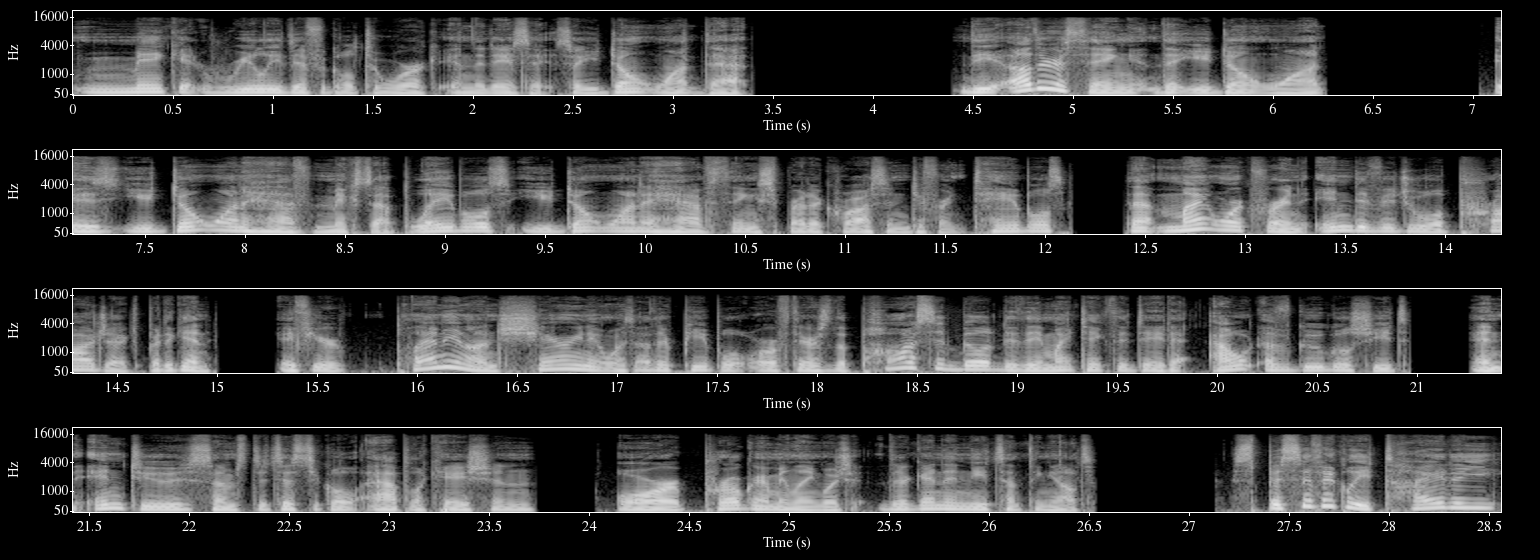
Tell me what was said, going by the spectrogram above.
make it really difficult to work in the data. So you don't want that. The other thing that you don't want is you don't want to have mixed up labels. You don't want to have things spread across in different tables. That might work for an individual project, but again, if you're planning on sharing it with other people, or if there's the possibility they might take the data out of Google Sheets and into some statistical application or programming language, they're going to need something else. Specifically, tidy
